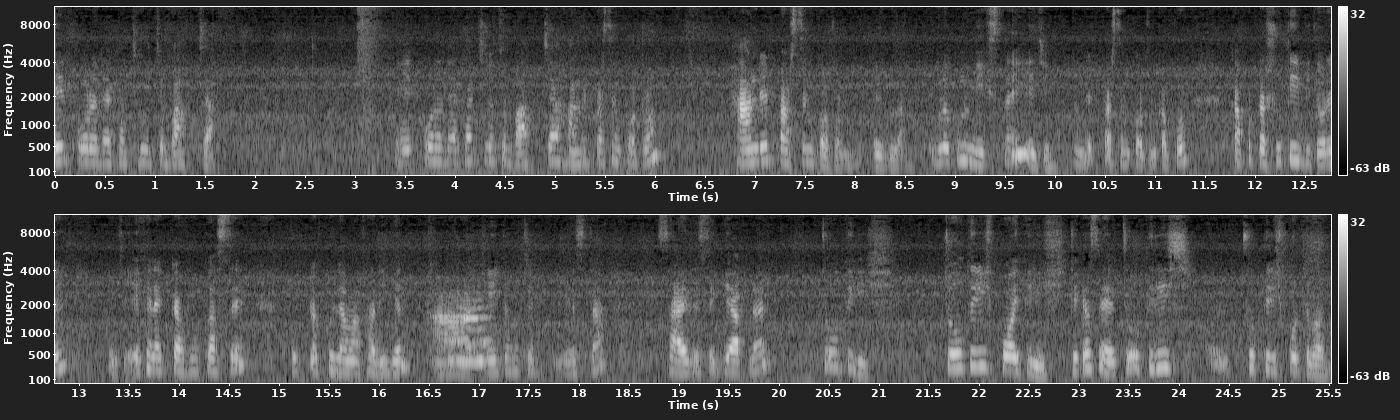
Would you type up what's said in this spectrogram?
এরপরে দেখাচ্ছি হচ্ছে বাচ্চা। এরপরে দেখাচ্ছি হচ্ছে বাচ্চা, hundred percent cotton hundred percent cotton এগুলা। এগুলো কোনো মিক্স নাই, এই যে হান্ড্রেড পার্সেন্ট কটন কাপড়। কাপড়টা সুতির ভিতরে, এই যে এখানে একটা হুক আছে, হুকটা খুলে মাথা দিবেন। আর এইটা হচ্ছে ড্রেসটা সাইজ আছে কি আপনার চৌত্রিশ চৌত্রিশ পঁয়ত্রিশ, ঠিক আছে? চৌত্রিশ, ছত্রিশ পড়তে পারব।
